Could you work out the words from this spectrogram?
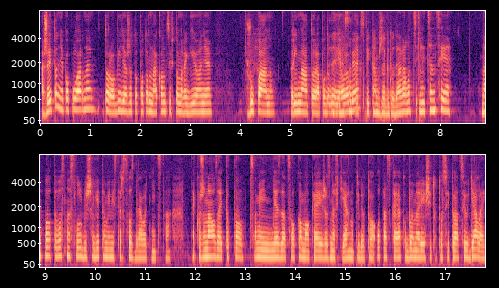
A že je to nepopulárne to robiť a že to potom na konci v tom regióne župan, primátor a podobne ja neurobia? Ja sa tak spýtam, že kto dáva licencie? na pohotovostné služby, však je to ministerstvo zdravotníctva. Akože naozaj toto sa mi nezdá celkom OK, že sme vtiahnutí do toho. Otázka je, ako budeme riešiť túto situáciu ďalej.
